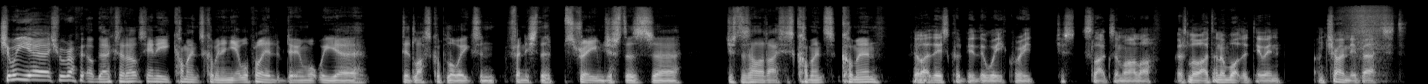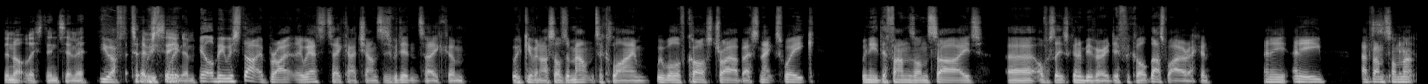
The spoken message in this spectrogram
Should we? Uh, should we wrap it up there? Because I don't see any comments coming in yet. We'll probably end up doing what we uh, did last couple of weeks and finish the stream just as uh, just as Allardyce's comments come in. I feel like this could be the week where he just slags them all off. Because, look, I don't know what they're doing. I'm trying my best. They're not listening to me. You have to. Have we- you seen we- them? It'll be. We started brightly. We had to take our chances. We didn't take them. We've given ourselves a mountain to climb. We will, of course, try our best next week. We need the fans on side. Uh, obviously, it's going to be very difficult. That's what I reckon. Any any advance on that?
